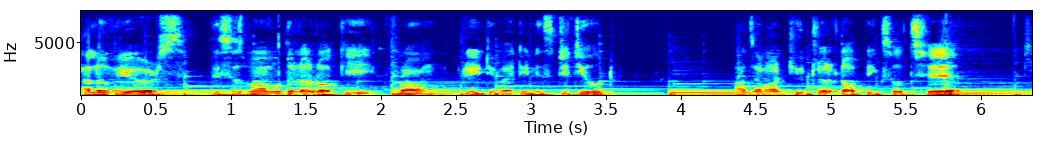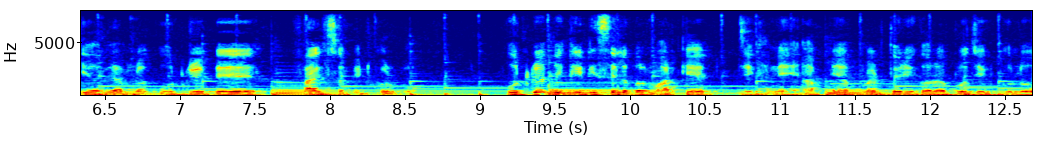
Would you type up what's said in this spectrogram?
Hello viewers this is Mohammadullah Rocky from creative IT institute আজ আমার টিউটোরিয়াল টপিকস হচ্ছে কীভাবে আমরা কোডগ্রেপে ফাইল সাবমিট করব। কোডগ্রেপ একটি ডিসেলেবল মার্কেট যেখানে আপনি আপনার তৈরি করা প্রজেক্টগুলো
